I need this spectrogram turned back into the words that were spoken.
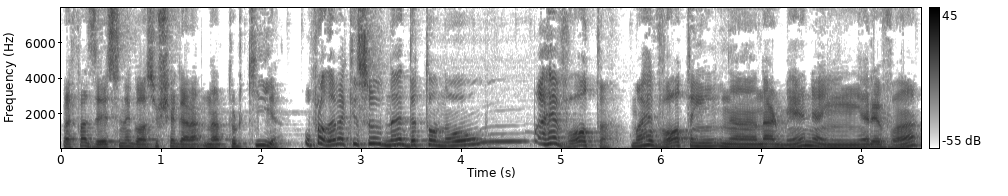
vai fazer esse negócio chegar na, na Turquia. O problema é que isso né, detonou um uma revolta. Uma revolta em, na, na, Armênia, em Erevan.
